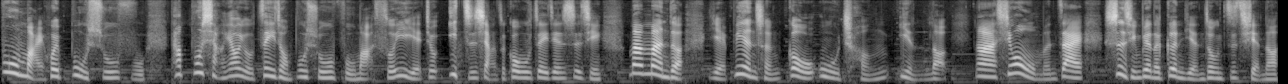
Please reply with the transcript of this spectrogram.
不买会不舒服，他不想要有这种不舒服嘛，所以也就一直想着购物这件事情，慢慢的也变成购物成瘾了。那希望我们在事情变得更严重之前呢，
